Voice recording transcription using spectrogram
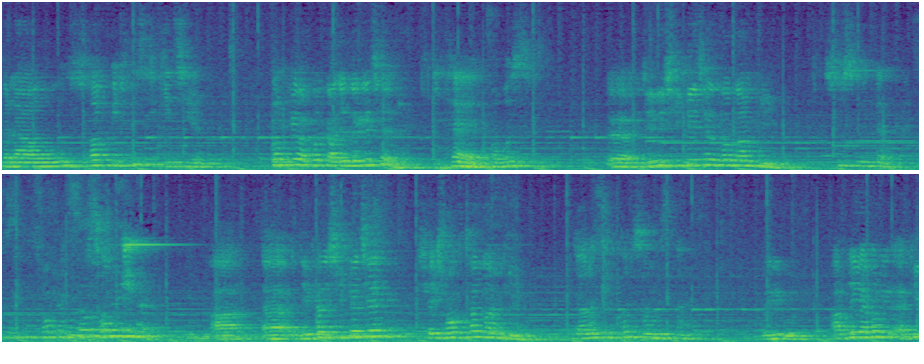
ব্লাউজ সব কিছুই শিখেছি আমি। কি আপনার কাজে লেগেছে? হ্যাঁ অবশ্যই। আহ, যিনি শিখিয়েছেন তার নাম কি? সুস্মিতা। সঙ্গীতা। আর আহ, যেখানে শিখেছেন সেই সংস্থার নাম কি? জনশিক্ষণ ভেরি গুড আপনি এখন কি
